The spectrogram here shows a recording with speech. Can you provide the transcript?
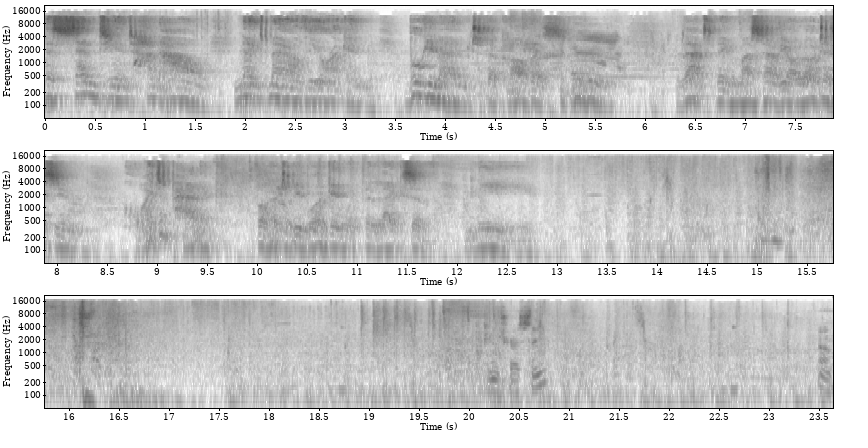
The sentient Hunhow, nightmare of the Orokin, boogeyman to the Corpus. That thing must have your Lotus in quite a panic for her to be working with the likes of me. Interesting. Oh,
